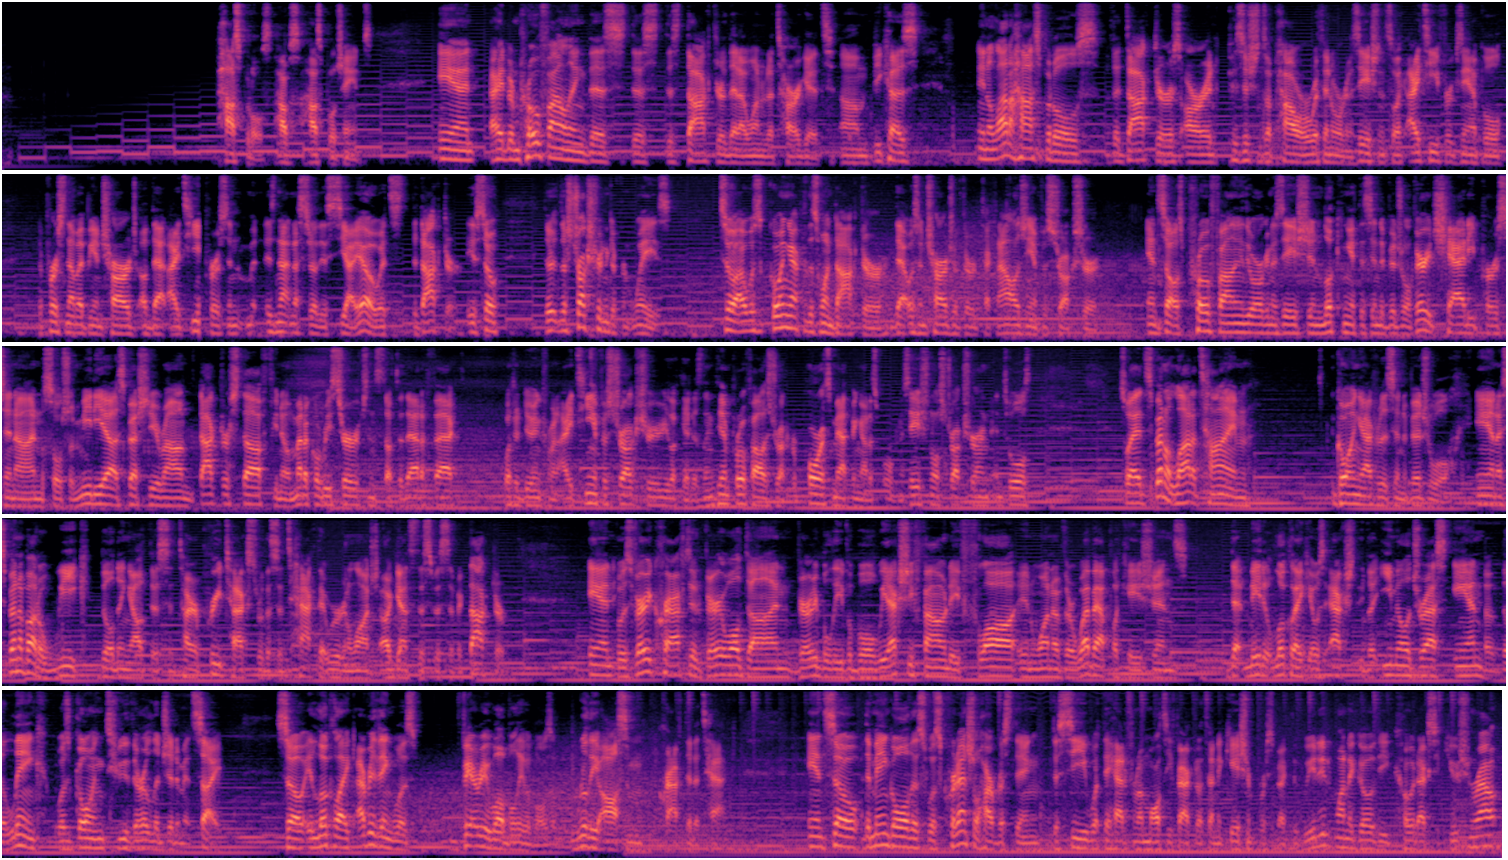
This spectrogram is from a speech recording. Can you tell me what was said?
hospitals, house, hospital chains, and I had been profiling this this this doctor that I wanted to target um, because in a lot of hospitals, the doctors are in positions of power within organizations. So, like IT, for example, the person that might be in charge of that IT person is not necessarily the CIO; it's the doctor. So, they're, they're structured in different ways. So I was going after this one doctor that was in charge of their technology infrastructure. And so I was profiling the organization, looking at this individual, very chatty person on social media, especially around doctor stuff, you know, medical research and stuff to that effect, what they're doing from an IT infrastructure. You look at his LinkedIn profile, his direct reports, mapping out his organizational structure and, and tools. So I had spent a lot of time going after this individual. And I spent about a week building out this entire pretext for this attack that we were going to launch against this specific doctor. And it was very crafted, very well done, very believable. We actually found a flaw in one of their web applications that made it look like it was actually the email address and the link was going to their legitimate site. So it looked like everything was very well believable. It was a really awesome crafted attack. And so the main goal of this was credential harvesting to see what they had from a multi factor authentication perspective. We didn't want to go the code execution route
